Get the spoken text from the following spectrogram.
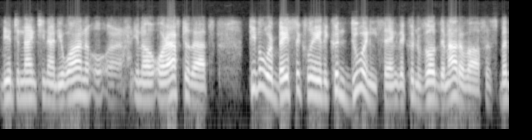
Be it in 1991, or, uh, you know, or after that, people were basically they couldn't do anything, they couldn't vote them out of office, but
